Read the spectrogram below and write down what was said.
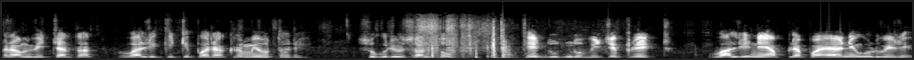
राम विचारतात वाली किती पराक्रमी होता रे? सुग्रीव सांगतो हे दुंदुबीचे प्रेत वालीने आपल्या पायाने उडविले.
